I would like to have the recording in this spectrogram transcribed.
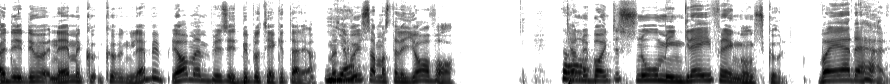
Ja, det, det var, nej men ku- Kungliga Ja men precis, biblioteket där ja. Men Ja. det var ju samma ställe jag var. Ja. Kan du bara inte sno min grej för en gångs skull? Vad är det här?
